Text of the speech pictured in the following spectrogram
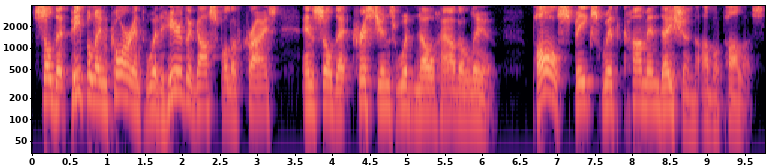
so that people in Corinth would hear the gospel of Christ and so that Christians would know how to live. Paul speaks with commendation of Apollos.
